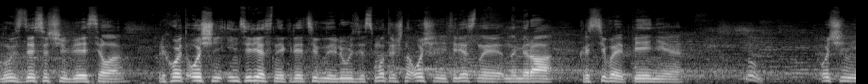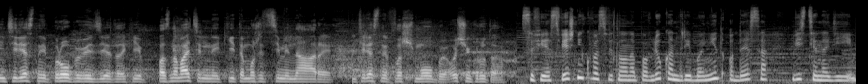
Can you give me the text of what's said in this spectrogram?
Ну, здесь очень весело. Приходят очень интересные креативные люди, смотришь на очень интересные номера, красивое пение, ну, очень интересные проповеди, это такие познавательные какие-то, может, семинары, интересные флешмобы, очень круто. Софія Свєшнікова, Світлана Павлюк, Андрій Баніт, Одеса, Вісті Надії.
